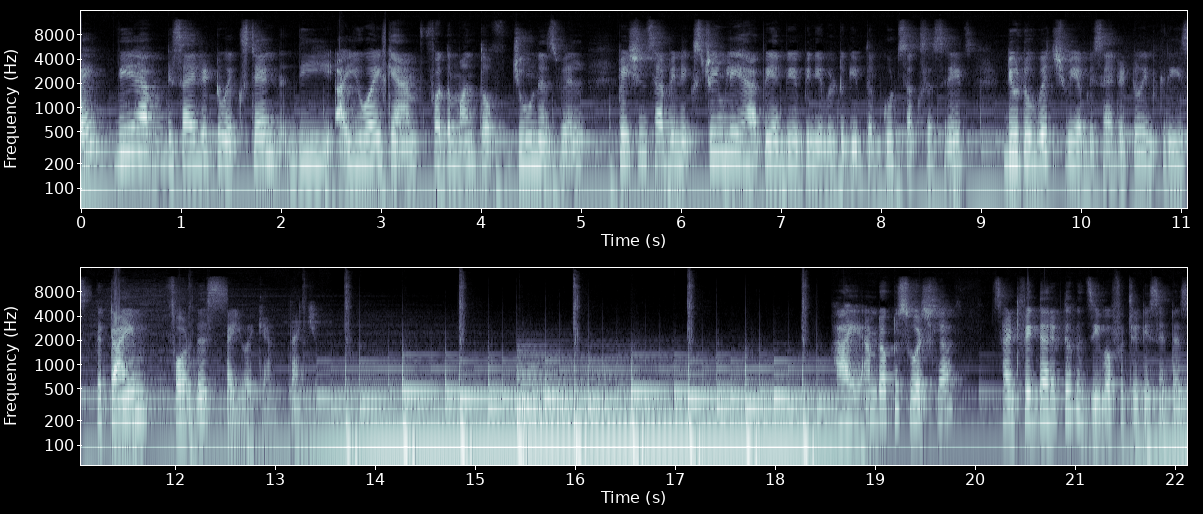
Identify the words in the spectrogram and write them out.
have decided to extend the IUI camp for the month of June as well. Patients have been extremely happy and we have been able to give them good success rates, due to which we have decided to increase the time for this IUI camp. Thank you. Hi, I'm Dr. Suvarchala, Scientific Director with Ziva Fertility Centers.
